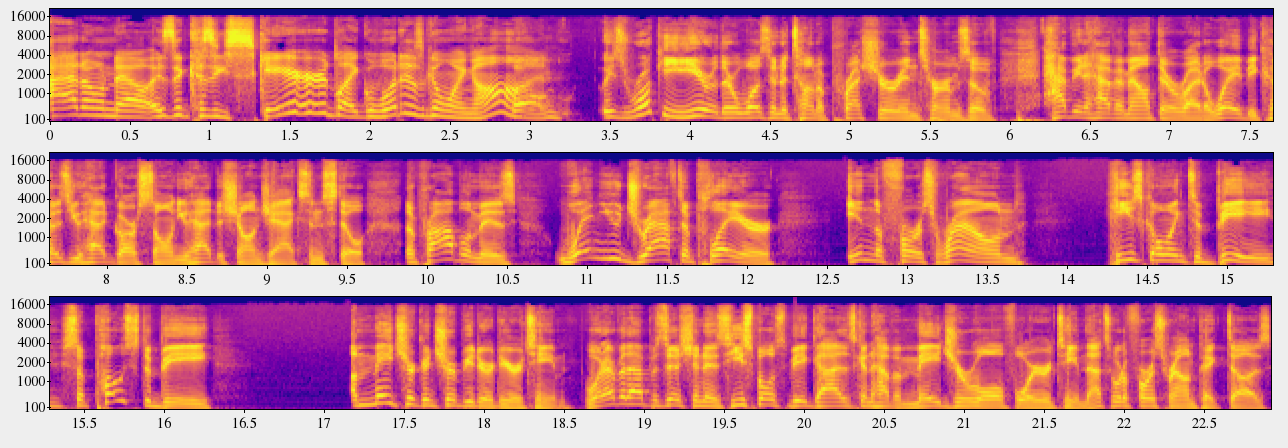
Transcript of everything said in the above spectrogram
I don't know. Is it because he's scared? Like, what is going on? Well, his rookie year, there wasn't a ton of pressure in terms of having to have him out there right away because you had Garcon, you had DeSean Jackson still. The problem is when you draft a player in the first round, he's going to be, supposed to be, a major contributor to your team. Whatever that position is, he's supposed to be a guy that's going to have a major role for your team. That's what a first round pick does.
